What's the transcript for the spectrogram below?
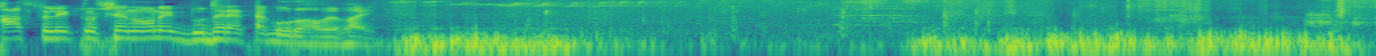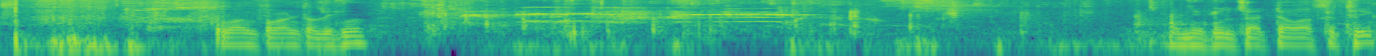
ফার্স্ট ইলেকট্রিশিয়ান অনেক দুধের একটা গরু হবে ভাই। দেখি। নিপুল চারটাও আছে ঠিক?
